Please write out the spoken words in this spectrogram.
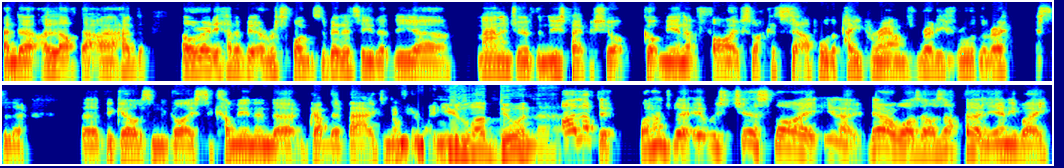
And uh, I loved that. I had I already had a bit of responsibility that the uh, manager of the newspaper shop got me in at five, so I could set up all the paper rounds ready for all the rest of the the, the girls and the guys to come in and uh, grab their bags. And, and you loved doing that. I loved it, 100%. It was just like, you know, there I was. I was up early anyway.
